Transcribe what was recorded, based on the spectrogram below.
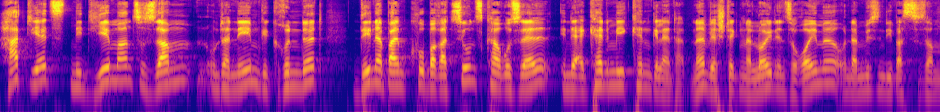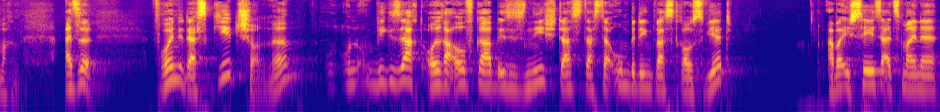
hat jetzt mit jemand zusammen ein Unternehmen gegründet, den er beim Kooperationskarussell in der Academy kennengelernt hat. Ne? Wir stecken da Leute in so Räume und dann müssen die was zusammen machen. Also, Freunde, das geht schon. Ne? Und wie gesagt, eure Aufgabe ist es nicht, dass, dass da unbedingt was draus wird. Aber ich sehe es als meine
